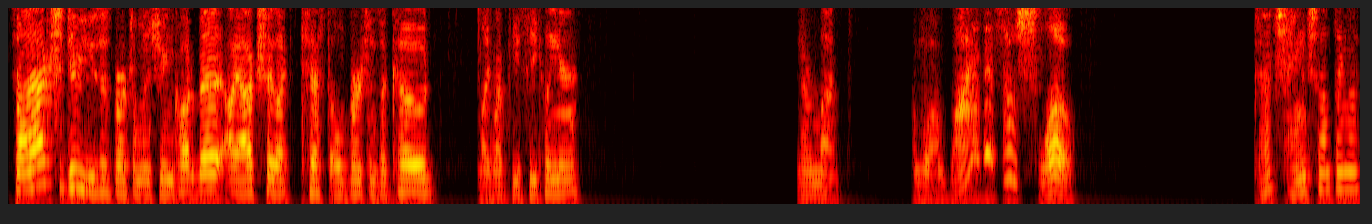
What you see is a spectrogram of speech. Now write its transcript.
So I actually do use this virtual machine quite a bit. I actually like to test old versions of code, like my PC cleaner. Never mind. Why is it so slow? Did I change something?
